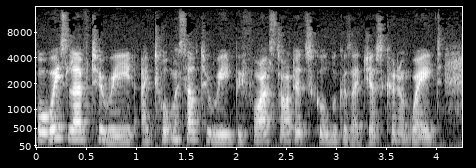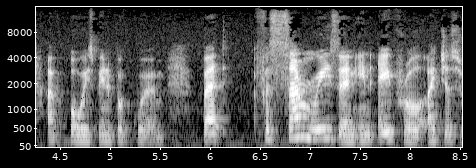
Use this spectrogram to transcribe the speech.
always loved to read. I taught myself to read before I started school because I just couldn't wait. I've always been a bookworm. But for some reason in April I just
